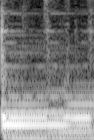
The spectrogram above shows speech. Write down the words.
you.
